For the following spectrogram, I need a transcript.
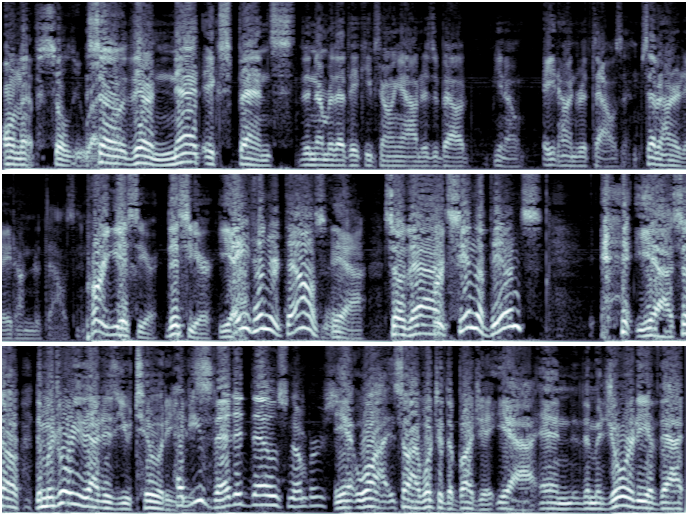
on that facility right now? So their net expense, the number that they keep throwing out, is about you know eight hundred thousand, seven hundred, eight hundred thousand Per year? This year, this year, yeah, Eight hundred thousand. yeah. So that For that, ten events. yeah. So the majority of that is utilities. Have you vetted those numbers? Yeah, well, I- so I looked at the budget, yeah, and the majority of that,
